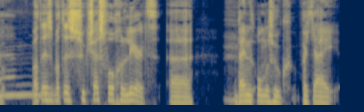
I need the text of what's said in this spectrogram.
Um... Wat, is, wat is succesvol geleerd bij het onderzoek wat jij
